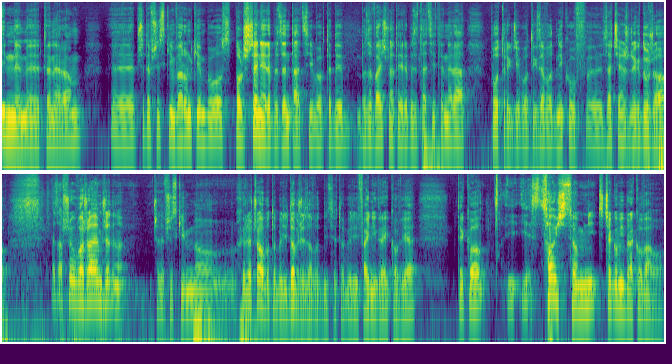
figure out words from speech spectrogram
innym trenerom. E, przede wszystkim warunkiem było spolszczenie reprezentacji, bo wtedy bazowaliśmy na tej reprezentacji tenera Putry, gdzie było tych zawodników e, zaciężnych dużo. Ja zawsze uważałem, że no, przede wszystkim no, chylę czoło, bo to byli dobrzy zawodnicy, to byli fajni grajkowie. Tylko jest coś, co mi, czego mi brakowało.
